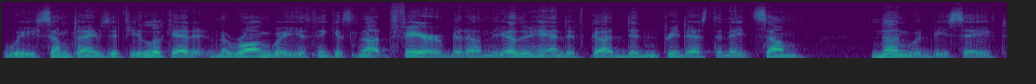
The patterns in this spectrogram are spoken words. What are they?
we sometimes, if you look at it in the wrong way, you think it's not fair. But on the other hand, if God didn't predestinate some, none would be saved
